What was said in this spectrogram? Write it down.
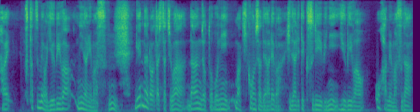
はい、はい二つ目は指輪になります。うん、現代の私たちは男女ともに、まあ、既婚者であれば左手薬指に指輪をはめますが、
